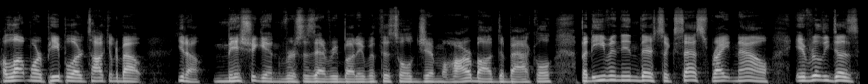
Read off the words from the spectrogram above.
a lot more people are talking about, you know, Michigan versus everybody with this whole Jim Harbaugh debacle. But even in their success right now, it really does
